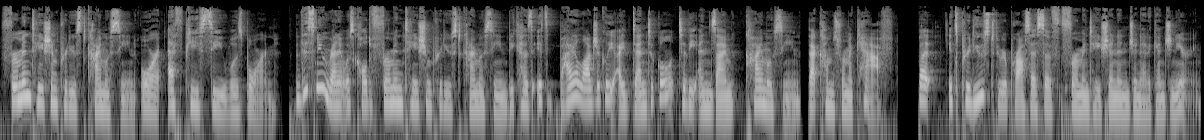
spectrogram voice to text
fermentation produced chymosin, or FPC, was born. This new rennet was called fermentation produced chymosin because it's biologically identical to the enzyme chymosin that comes from a calf, but it's produced through a process of fermentation and genetic engineering.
